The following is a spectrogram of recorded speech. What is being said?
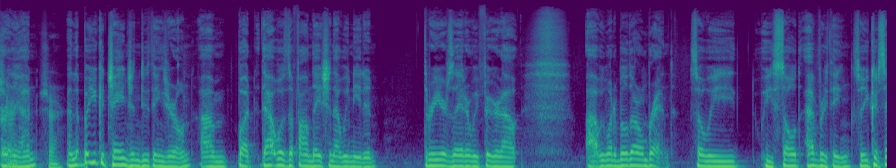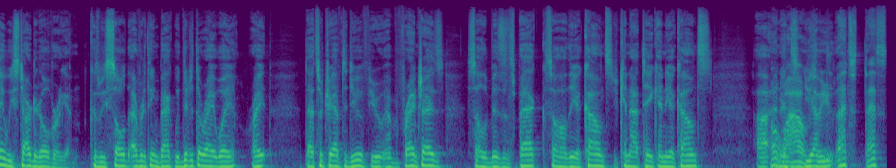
early on. sure. And the, but you could change and do things your own. Um, but that was the foundation that we needed. Three years later, we figured out uh, we want to build our own brand. So we we sold everything. So you could say we started over again because we sold everything back. We did it the right way, right? That's what you have to do if you have a franchise. Sell the business back. Sell all the accounts. You cannot take any accounts. Uh, Oh wow! You so you, to- that's that's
